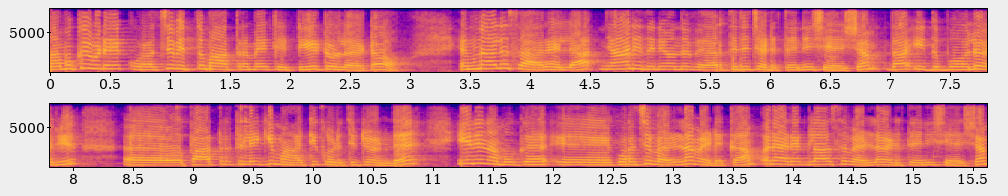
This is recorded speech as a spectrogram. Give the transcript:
നമുക്കിവിടെ കുറച്ച് വിത്ത് മാത്രമേ കിട്ടിയിട്ടുള്ളൂ കേട്ടോ. എന്നാലും സാരമില്ല ഞാൻ ഇതിനെ ഒന്ന് വേർതിരിച്ചെടുത്തതിന് ശേഷം ദാ ഇതുപോലെ ഒരു പാത്രത്തിലേക്ക് മാറ്റി കൊടുത്തിട്ടുണ്ട്. ഇനി നമുക്ക് കുറച്ച് വെള്ളം എടുക്കാം. ഒരു അര ഗ്ലാസ് വെള്ളം എടുത്തതിന് ശേഷം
